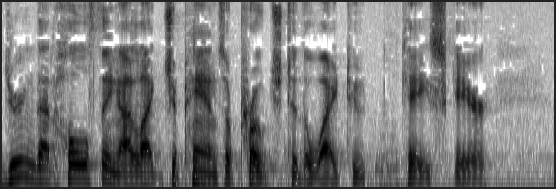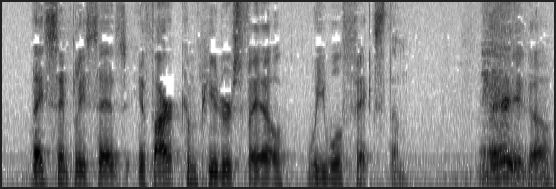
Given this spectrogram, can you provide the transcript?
During that whole thing, I like Japan's approach to the Y2K scare. They simply says, if our computers fail, we will fix them. There you go.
